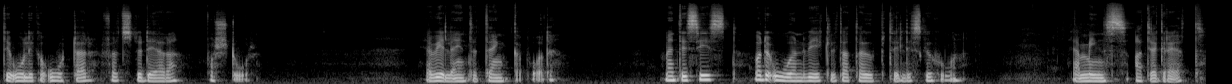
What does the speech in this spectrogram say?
till olika orter för att studera var stor. Jag ville inte tänka på det. Men till sist var det oundvikligt att ta upp till diskussion. Jag minns att jag grät.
